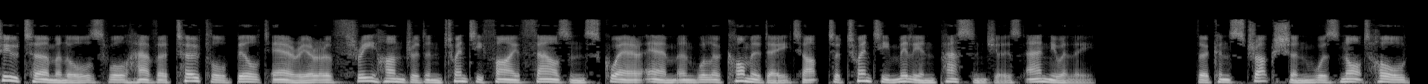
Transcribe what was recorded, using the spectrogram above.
two terminals will have a total built area of 325,000 square m and will accommodate up to 20 million passengers annually. The construction was not hold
